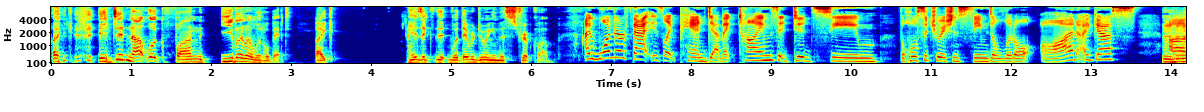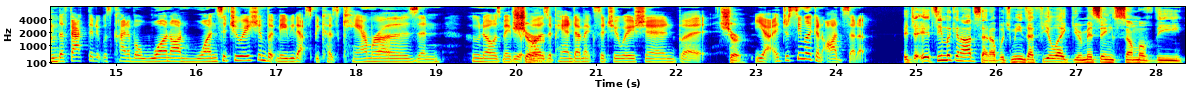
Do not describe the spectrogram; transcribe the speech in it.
Like, it did not look fun even a little bit. Like, his what they were doing in this strip club. I wonder if that is like pandemic times. It did seem, the whole situation seemed a little odd, I guess. Mm-hmm. Um, the fact that it was kind of a one on one situation, but maybe that's because cameras and who knows, maybe Sure. it was a pandemic situation. But Sure. yeah, it just seemed like an odd setup. it it seemed like an odd setup, which means I feel like you're missing some of the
